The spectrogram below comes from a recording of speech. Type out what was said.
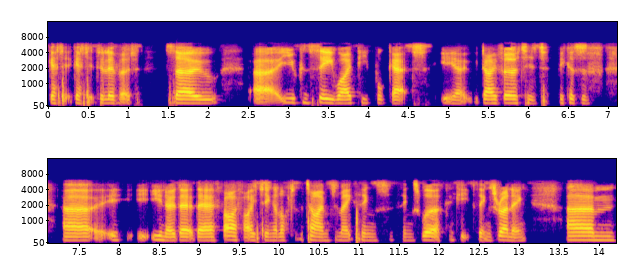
get it get it delivered. So uh, you can see why people get you know diverted because of uh, you know they're they're firefighting a lot of the time to make things things work and keep things running. Um,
